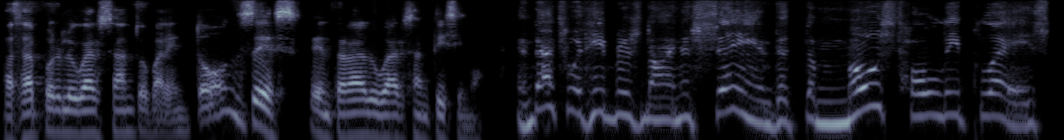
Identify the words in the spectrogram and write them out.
pasar por el lugar santo para entonces entrar al lugar santísimo. and that's what hebrews 9 is saying that the most holy place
